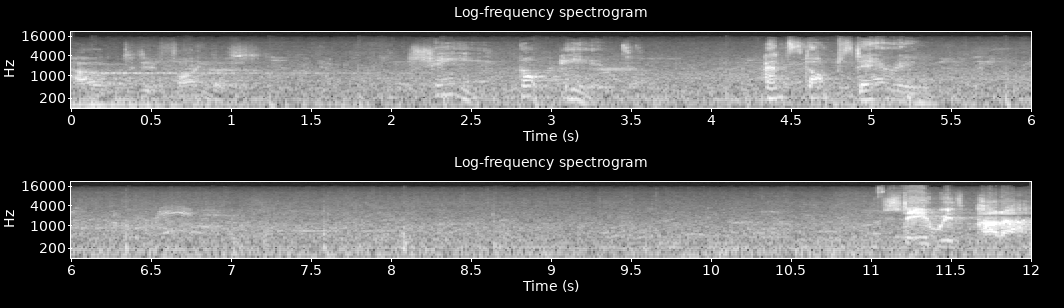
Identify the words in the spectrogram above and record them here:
How did it find us? She, not it. And stop staring. Stay with Paaran.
